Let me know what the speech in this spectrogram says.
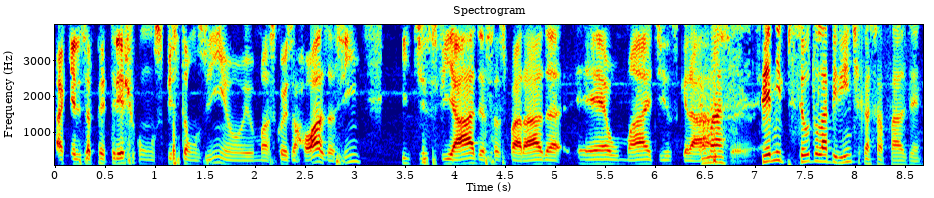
aqueles apetrechos com uns pistãozinhos e umas coisas rosas, assim. E desviar dessas paradas é uma É uma desgraça. semi-pseudo-labiríntica essa fase.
